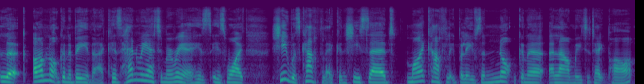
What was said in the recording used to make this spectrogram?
Look, I'm not going to be there because Henrietta Maria, his, his wife, she was Catholic and she said, My Catholic beliefs are not going to allow me to take part.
